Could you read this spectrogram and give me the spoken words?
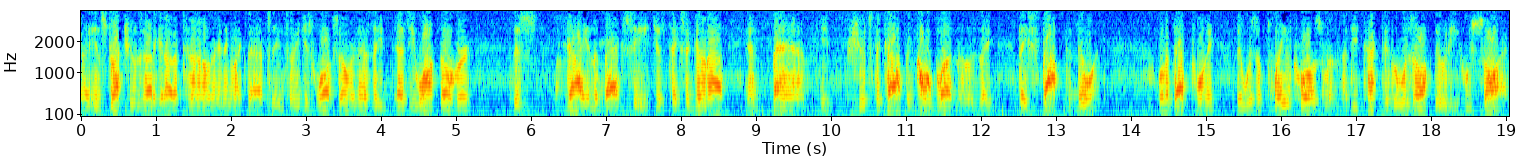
uh, instructions how to get out of town or anything like that. So, and so he just walks over, and as they as he walked over, this guy in the back seat just takes a gun out and bam, he shoots the cop in cold blood. In other words, they they stop to do it. Well, at that point, there was a plainclothesman, a detective who was off duty, who saw it,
